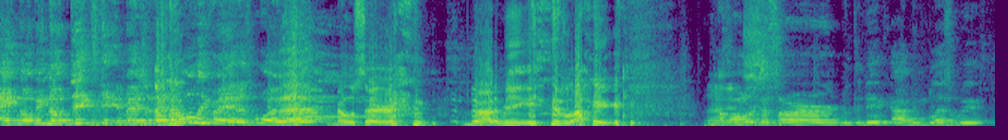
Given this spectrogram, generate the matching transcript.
ain't gonna be no dicks getting measured on the OnlyFans, boy. no sir, not me. like, I'm only concerned with the dick I've been blessed with,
